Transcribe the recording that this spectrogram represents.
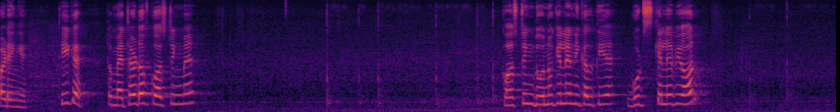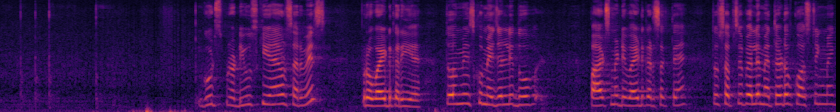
पढ़ेंगे। ठीक है? तो मेथड ऑफ़ कॉस्टिंग में कॉस्टिंग दोनों के लिए निकलती है गुड्स के लिए भी और गुड्स प्रोड्यूस किया है और सर्विस प्रोवाइड करी है। तो हम इसको मेजरली दो पार्ट्स में डिवाइड कर सकते हैं। तो सबसे पहले मेथड ऑफ़ कॉस्टिंग में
